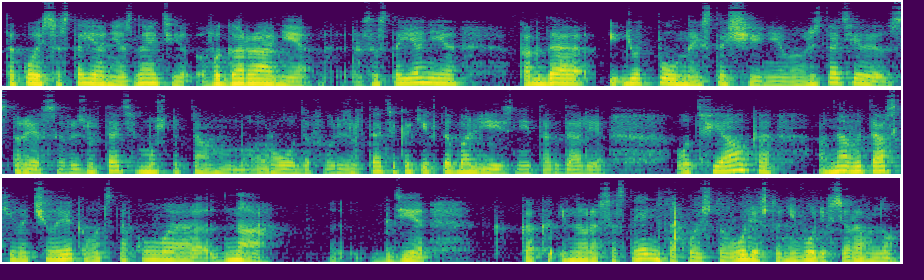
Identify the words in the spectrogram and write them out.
такое состояние, знаете, выгорание, состояние, когда идет полное истощение в результате стресса, в результате, может быть, там родов, в результате каких-то болезней и так далее. Вот фиалка, она вытаскивает человека вот с такого дна, где как раз состояние такое, что воля, что не воля, все равно.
